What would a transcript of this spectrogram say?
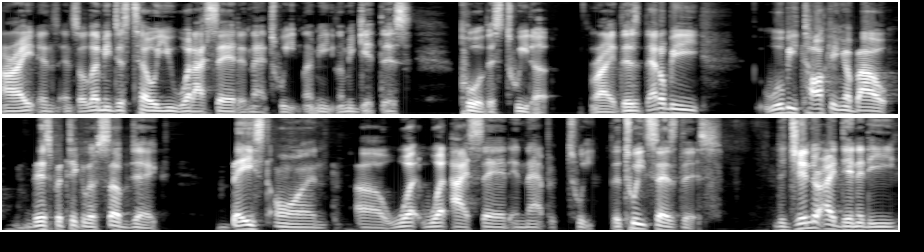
All right. And and so let me just tell you what I said in that tweet. Let me let me get this, pull this tweet up. Right. This that'll be we'll be talking about this particular subject based on uh, what what I said in that tweet. The tweet says this: the gender identity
